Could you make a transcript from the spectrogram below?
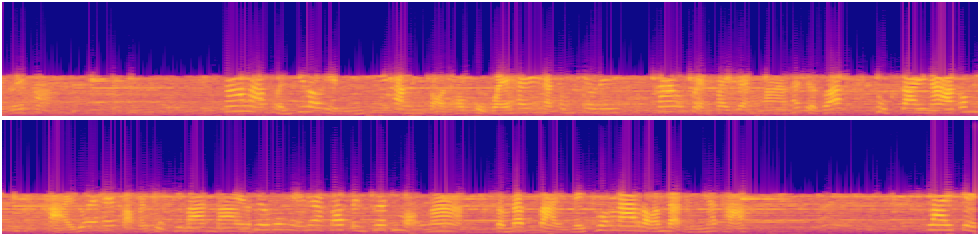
ายด้วยค่ะ น่ารักเหมือนที่เราเห็นที่ทางสอร์ทเขาปลูกไว้ให้นักท่องเที่ยวได้นั่งแกว่งไปแกว่งมา ถ้าเกิดว่าถูกใจนะคะก็มีขายด้วยให้กลับไปผูกที่บ้านได้ เสื้อพวกนี้เนี่ยก็เป็นเสื้อที่เหมาะมากสำหรับใส่ในช่วงหน้าร้อนแบบนี้นะคะ ลายเก๋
